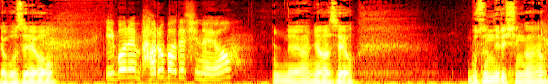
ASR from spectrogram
여보세요. 이번엔 바로 받으시네요. 네, 안녕하세요. 무슨 일이신가요?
